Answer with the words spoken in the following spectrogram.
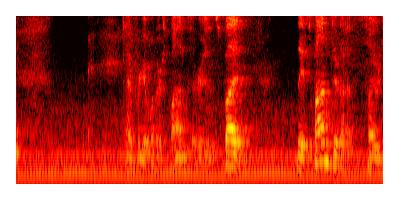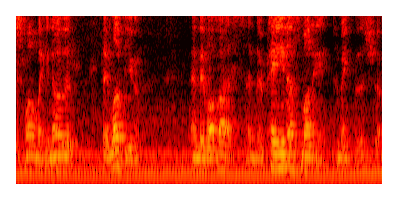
I forget what our sponsor is, but they sponsored us, so I just want to let you know that they love you and they love us and they're paying us money to make this show.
